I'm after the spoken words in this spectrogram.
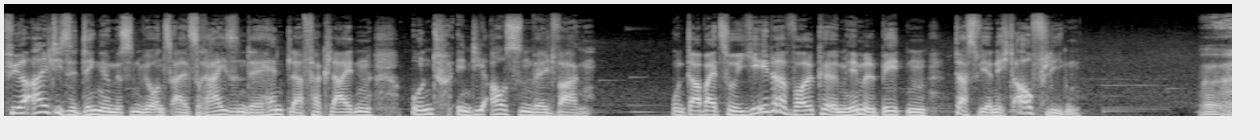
Für all diese Dinge müssen wir uns als reisende Händler verkleiden und in die Außenwelt wagen. und dabei zu jeder Wolke im Himmel beten, dass wir nicht auffliegen. Ah,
